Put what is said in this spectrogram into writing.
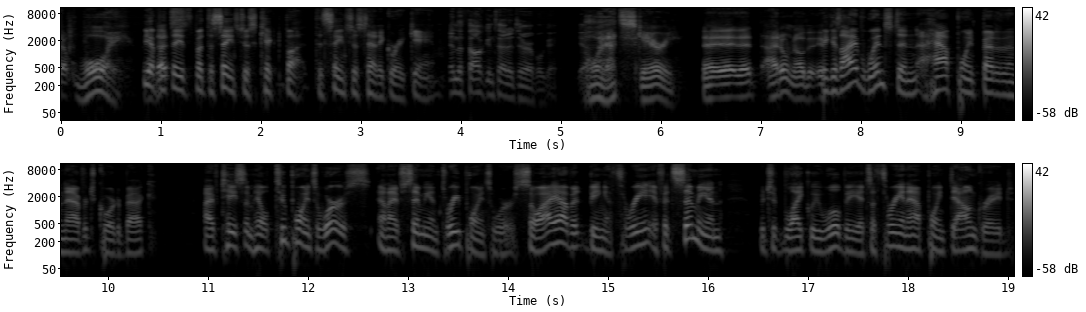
uh, boy, Yeah, but they but the Saints just kicked butt. The Saints just had a great game. and the Falcons had a terrible game. Yeah. boy, that's scary. Uh, that- I don't know that if, Because I have Winston a half point better than average quarterback. I have Taysom Hill two points worse, and I have Siemian three points worse. So I have it being a three. If it's Siemian, which it likely will be, it's a three and a half point downgrade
